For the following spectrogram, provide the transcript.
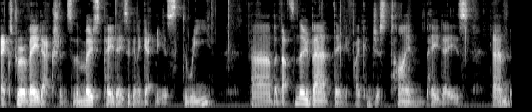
extra evade action, so the most paydays are going to get me is three. Uh, but that's no bad thing if I can just time paydays. And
